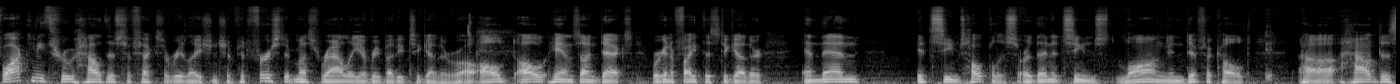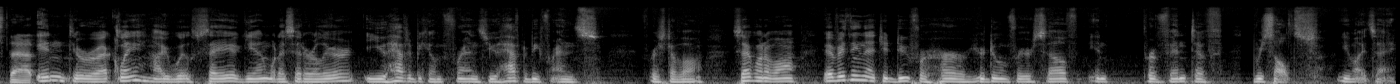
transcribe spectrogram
walk me through how this affects a relationship. At first, it must rally everybody together. All, all, all hands on decks. We're going to fight this together. And then it seems hopeless, or then it seems long and difficult. Uh, how does that? Indirectly, I will say again what I said earlier. You have to become friends. You have to be friends, first of all. Second of all, everything that you do for her, you're doing for yourself in preventive results, you might say.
